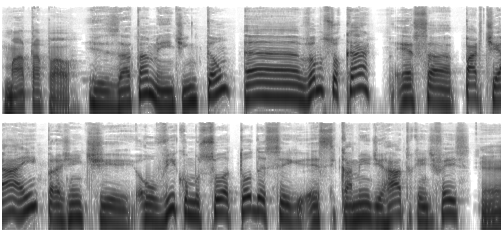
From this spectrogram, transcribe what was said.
Mata a pau. Exatamente. Então, uh, vamos tocar essa parte A aí, pra gente ouvir como soa todo esse, esse caminho de rato que a gente fez? É,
